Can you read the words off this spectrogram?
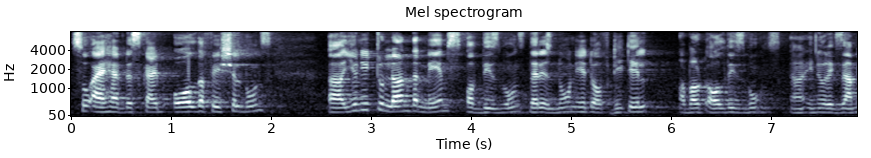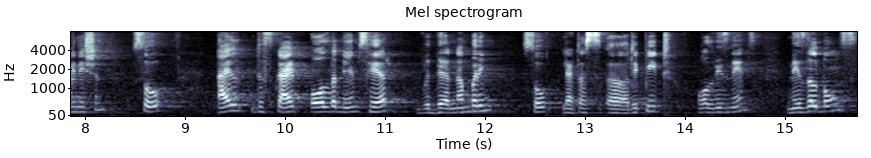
So, I have described all the facial bones. Uh, you need to learn the names of these bones. There is no need of detail about all these bones uh, in your examination. So, I will describe all the names here with their numbering. So, let us uh, repeat all these names. Nasal bones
